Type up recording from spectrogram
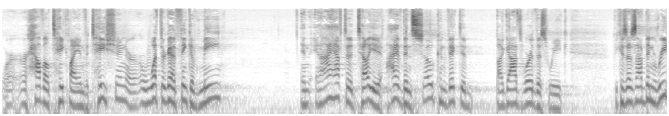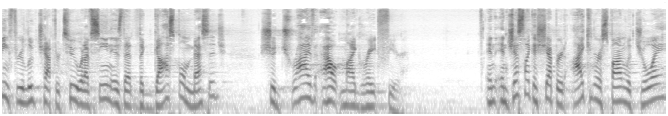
or, or how they'll take my invitation, or, or what they're going to think of me. And, and I have to tell you, I have been so convicted by God's word this week because as I've been reading through Luke chapter 2, what I've seen is that the gospel message should drive out my great fear. And, and just like a shepherd, I can respond with joy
